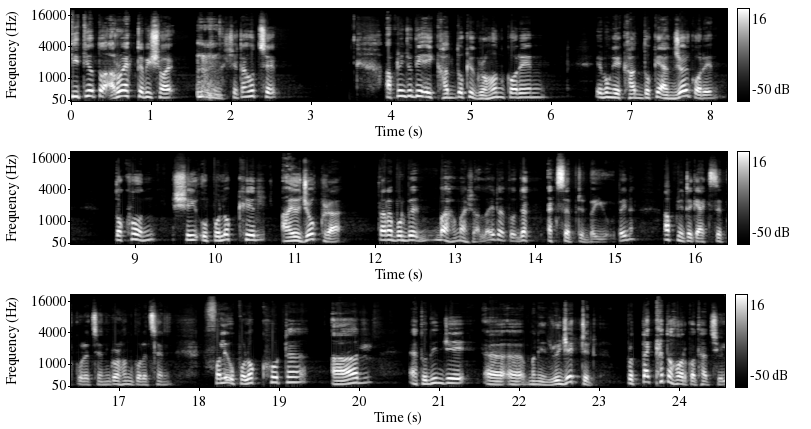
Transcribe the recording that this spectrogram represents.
দ্বিতীয়ত আরও একটা বিষয়, সেটা হচ্ছে আপনি যদি এই খাদ্যকে গ্রহণ করেন এবং এই খাদ্যকে এনজয় করেন, তখন সেই উপলক্ষের আয়োজকরা তারা বলবে, বাহ মাশাল্লাহ এটা তো যাক অ্যাকসেপ্টেড বাই ইউ তাই না? আপনি এটাকে অ্যাকসেপ্ট করেছেন, গ্রহণ করেছেন। ফলে উপলক্ষটা আর এতদিন যে মানে রিজেক্টেড প্রত্যাখ্যাত হওয়ার কথা ছিল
